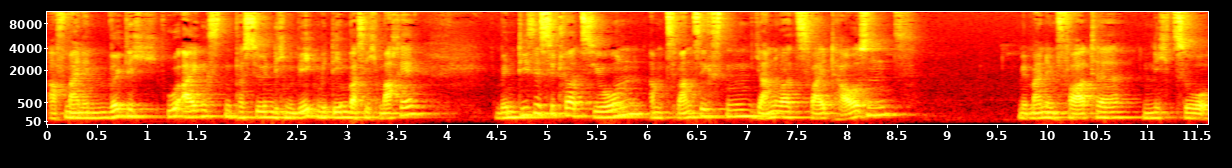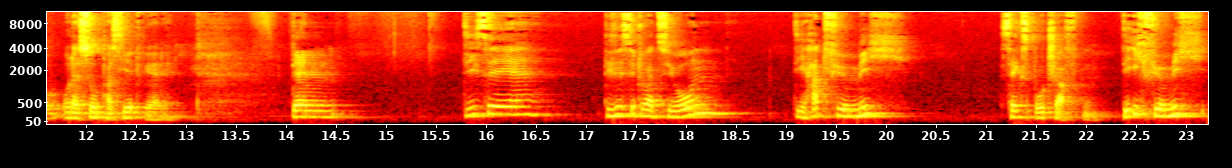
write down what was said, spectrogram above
auf meinem wirklich ureigensten persönlichen Weg mit dem, was ich mache, wenn diese Situation am 20. Januar 2000 mit meinem Vater nicht so oder so passiert wäre. Denn diese, diese Situation, die hat für mich sechs Botschaften, die ich für mich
